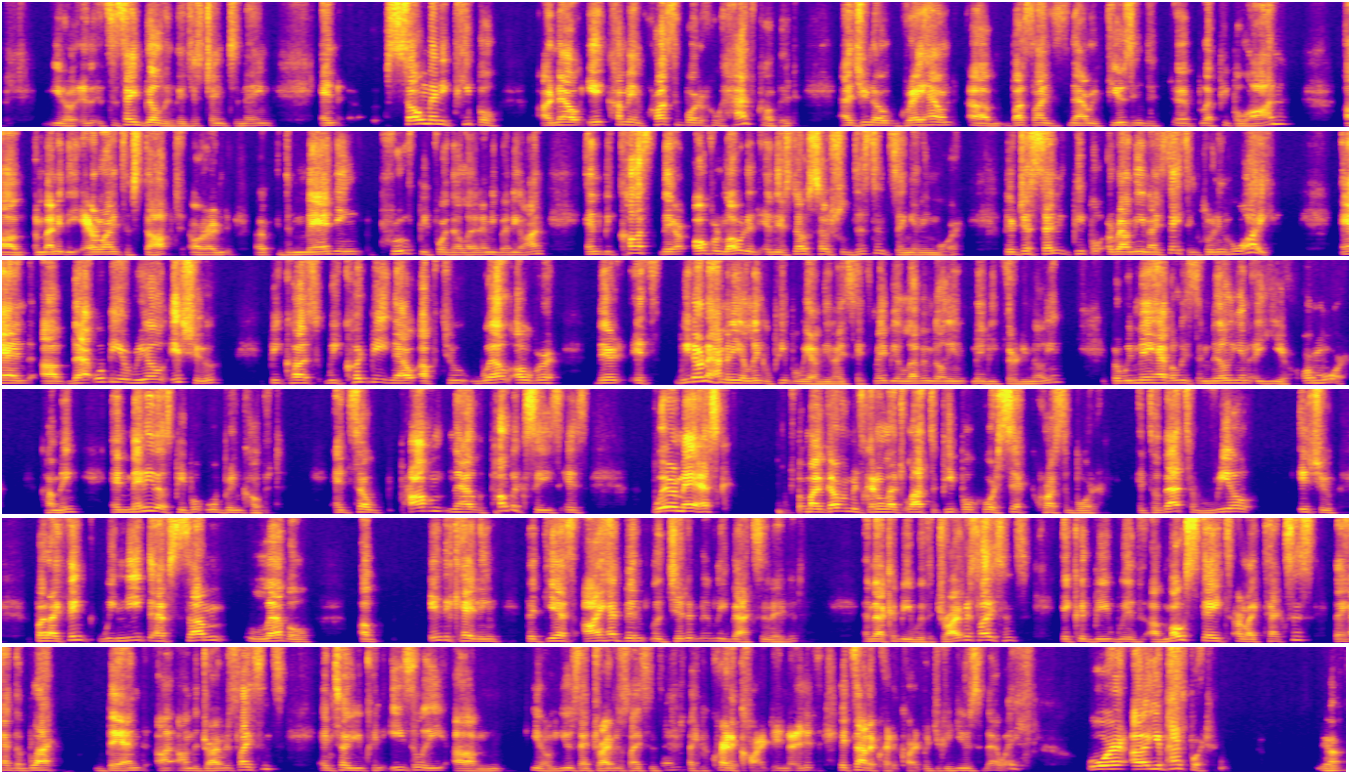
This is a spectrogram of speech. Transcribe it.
you know, it's the same building. They just changed the name. And so many people are now coming across the border who have COVID. As you know, Greyhound um, bus lines now refusing to uh, let people on. Uh, many of the airlines have stopped or are demanding proof before they'll let anybody on. And because they're overloaded and there's no social distancing anymore, they're just sending people around the United States, including Hawaii. And uh, that will be a real issue because we could be now up to well over there. It's we don't know how many illegal people we have in the United States, maybe 11 million, maybe 30 million, but we may have at least a million a year or more coming. And many of those people will bring COVID. And so problem now the public sees is wear a mask, but my government's going to let lots of people who are sick cross the border. And so that's a real issue. But I think we need to have some level of indicating that yes, I have been legitimately vaccinated. And that could be with a driver's license. It could be with uh, most states are like Texas. They had the black band on, on the driver's license. And so you can easily um, you know use that driver's license like a credit card. You know, it, it's not a credit card, but you can use it that way, or uh, your passport. Yeah,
